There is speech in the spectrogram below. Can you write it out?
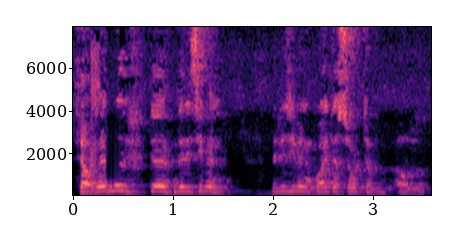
So there is even there is even quite a sort of, of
